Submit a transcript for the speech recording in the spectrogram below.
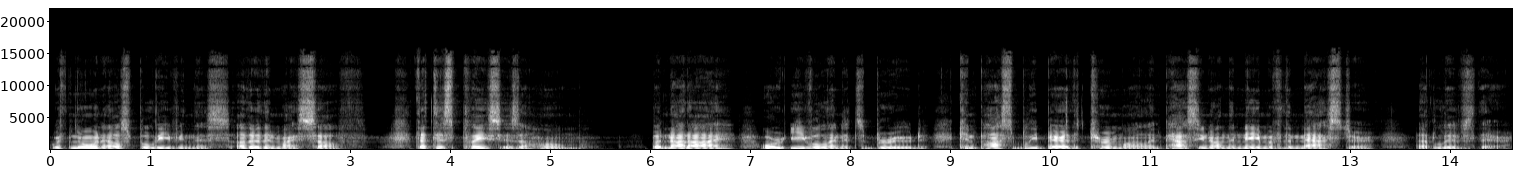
with no one else believing this other than myself, that this place is a home. But not I, or evil and its brood, can possibly bear the turmoil in passing on the name of the Master that lives there.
